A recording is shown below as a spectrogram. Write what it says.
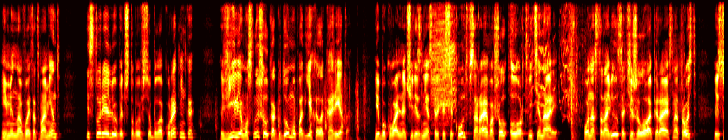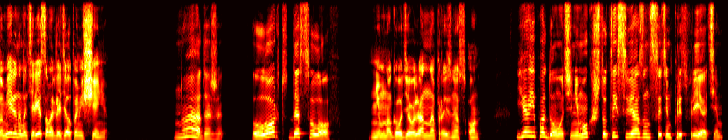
Именно в этот момент история любит, чтобы все было аккуратненько. Вильям услышал, как к дому подъехала карета. И буквально через несколько секунд в сарай вошел лорд-ветеринарий. Он остановился, тяжело опираясь на трость, и с умеренным интересом оглядел помещение. «Надо же! Лорд де Слов!» Немного удивленно произнес он. «Я и подумать не мог, что ты связан с этим предприятием».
